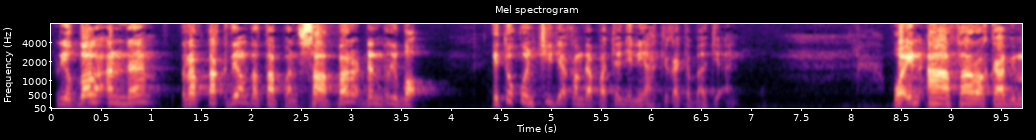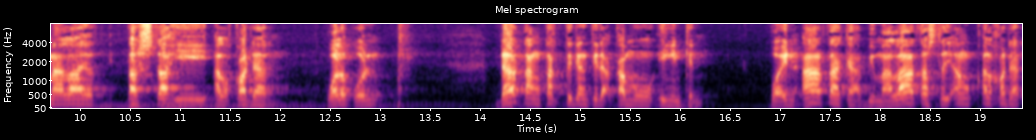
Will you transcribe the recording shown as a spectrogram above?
Ridalah Anda terhadap takdir yang ditetapkan. Sabar dan ridha. Itu kunci dia akan mendapatkan ini hakikat kebahagiaan. Wa in atharaka bima la tastahi al-qadar. Walaupun datang takdir yang tidak kamu inginkan Wa in ataka bima la al qadar.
